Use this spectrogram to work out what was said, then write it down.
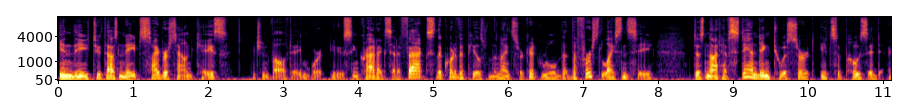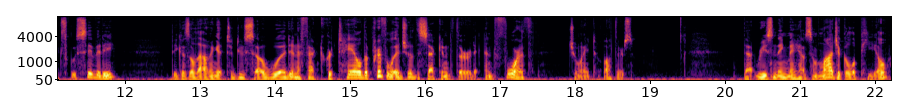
In the 2008 Sybersound case, which involved a more idiosyncratic set of facts, the Court of Appeals for the Ninth Circuit ruled that the first licensee does not have standing to assert its supposed exclusivity, because allowing it to do so would, in effect, curtail the privilege of the second, third, and fourth joint authors. That reasoning may have some logical appeal,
